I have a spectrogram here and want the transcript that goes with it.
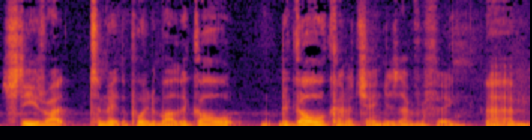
Steve's right to make the point about the goal. The goal kind of changes everything. Um,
